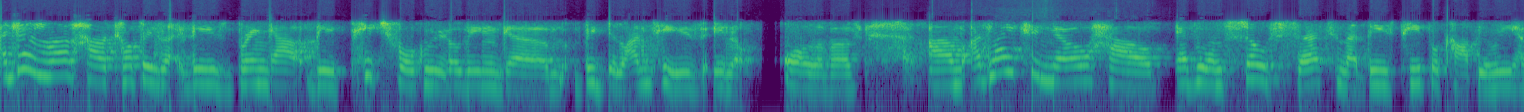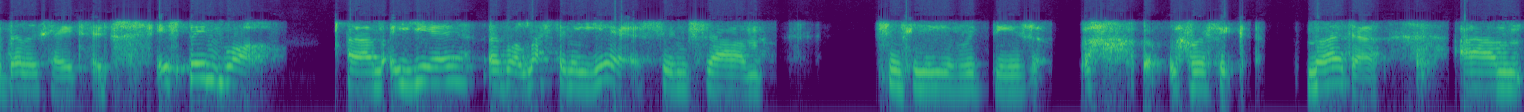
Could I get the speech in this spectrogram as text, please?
I, just love how topics like these bring out the pitchfork wielding um, vigilantes in all of us. Um, I'd like to know how everyone's so certain that these people can't be rehabilitated. It's been what um, a year, uh, well, less than a year since um, since Lee Rigby's horrific murder. Um,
